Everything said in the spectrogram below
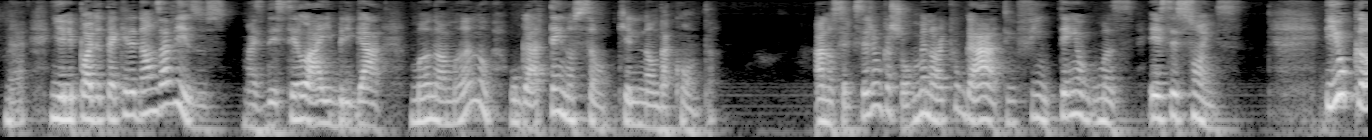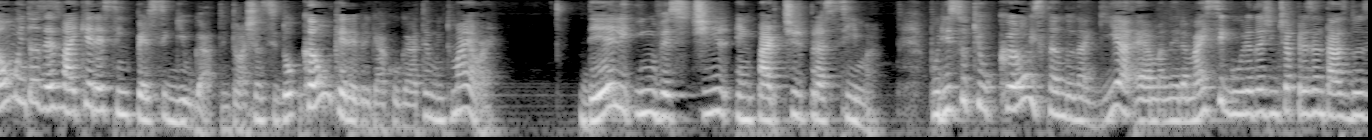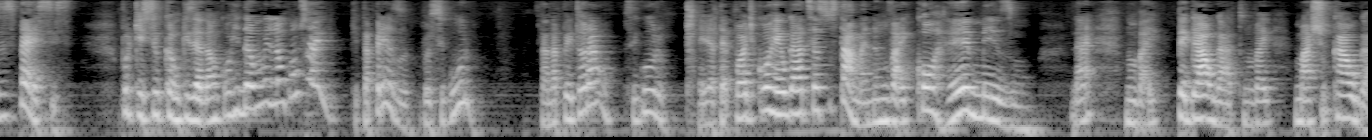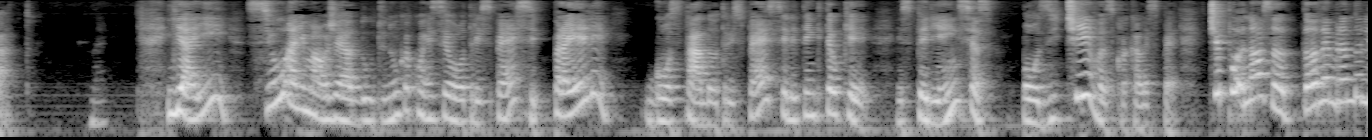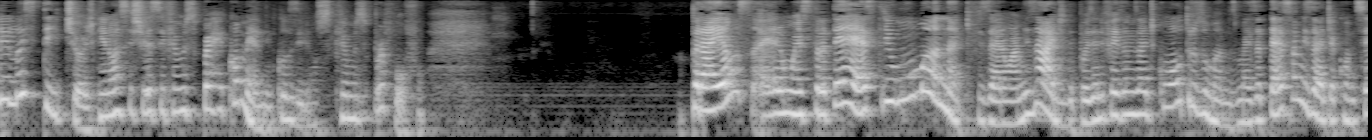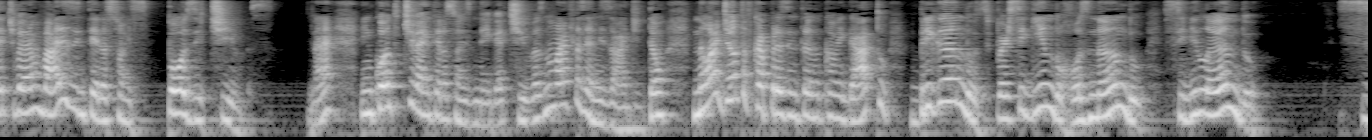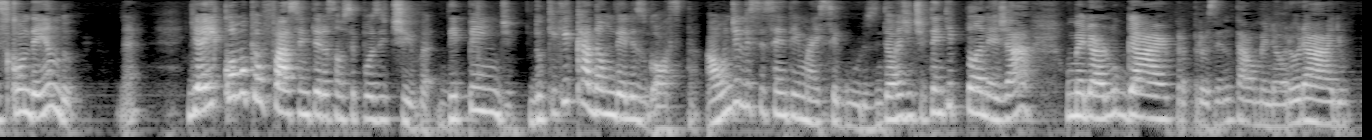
Né? E ele pode até querer dar uns avisos. Mas descer lá e brigar mano a mano, o gato tem noção que ele não dá conta. A não ser que seja um cachorro menor que o gato, enfim, tem algumas exceções. E o cão muitas vezes vai querer sim perseguir o gato. Então a chance do cão querer brigar com o gato é muito maior. Dele investir em partir para cima. Por isso que o cão estando na guia é a maneira mais segura da gente apresentar as duas espécies. Porque se o cão quiser dar um corridão, ele não consegue, que tá preso, foi seguro. Tá na peitoral, seguro. Ele até pode correr o gato se assustar, mas não vai correr mesmo, né? Não vai pegar o gato, não vai machucar o gato. Né? E aí, se o animal já é adulto e nunca conheceu outra espécie, para ele gostar da outra espécie, ele tem que ter o quê? Experiências positivas com aquela espécie. Tipo, nossa, tô lembrando do Lilo Stitch hoje. Quem não assistiu esse filme, super recomendo, inclusive, um filme super fofo para elas era um extraterrestre e uma humana que fizeram amizade. Depois ele fez amizade com outros humanos, mas até essa amizade acontecer, tiveram várias interações positivas, né? Enquanto tiver interações negativas, não vai fazer amizade. Então, não adianta ficar apresentando cão e gato brigando, se perseguindo, rosnando, sibilando, se escondendo. E aí, como que eu faço a interação ser positiva? Depende do que, que cada um deles gosta, aonde eles se sentem mais seguros. Então, a gente tem que planejar o melhor lugar para apresentar, o melhor horário,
